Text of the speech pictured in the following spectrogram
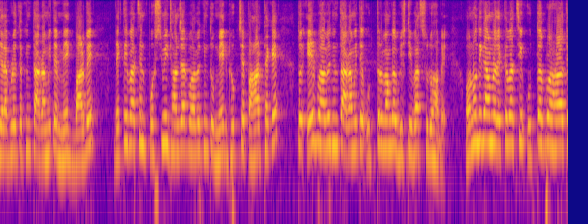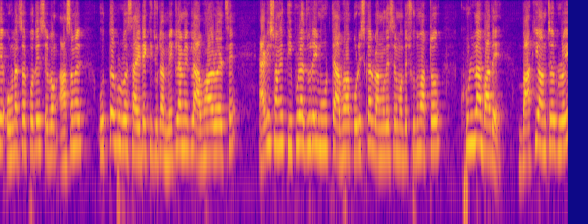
জেলাগুলিতে কিন্তু আগামীতে মেঘ বাড়বে। দেখতেই পাচ্ছেন, পশ্চিমী ঝঞ্ঝার প্রভাবে কিন্তু মেঘ ঢুকছে পাহাড় থেকে। তো এর প্রভাবে কিন্তু আগামীতে উত্তরবঙ্গে বৃষ্টিপাত শুরু হবে। অন্যদিকে আমরা দেখতে পাচ্ছি, উত্তর পূর্ব ভারতে অরুণাচল প্রদেশ এবং আসামের উত্তর পূর্ব সাইডে কিছুটা মেঘলা মেঘলা আবহাওয়া রয়েছে। একই সঙ্গে ত্রিপুরা জুড়ে এই মুহূর্তে আবহাওয়া পরিষ্কার। বাংলাদেশের মধ্যে শুধুমাত্র খুলনা বাদে বাকি অঞ্চলগুলোই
